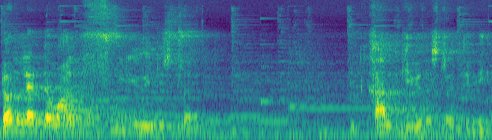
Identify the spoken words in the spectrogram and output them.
Don't let the world fool you into strength. It can't give you the strength you need.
